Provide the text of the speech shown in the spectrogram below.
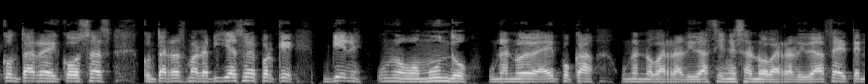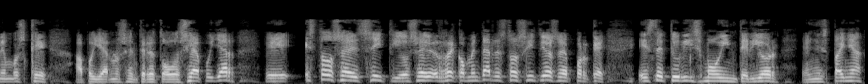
contar cosas, contar las maravillas, porque viene un nuevo mundo, una nueva época, una nueva realidad, y en esa nueva realidad tenemos que apoyarnos entre todos, y apoyar estos estos eh, sitios, eh, recomendar estos sitios, eh, porque este turismo interior en España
